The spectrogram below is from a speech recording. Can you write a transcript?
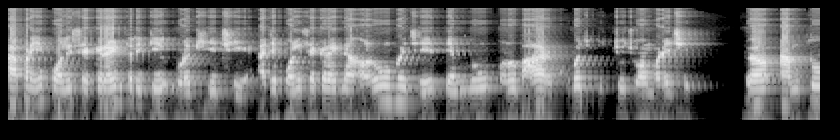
આપણે પોલિસેકેરાઇડ તરીકે ઓળખીએ છીએ. આ જે પોલિસેકેરાઇડના અણુઓ હોય છે, તેમનું અણુભાર ખૂબ જ ઊંચું જોવા મળે છે. આમ તો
